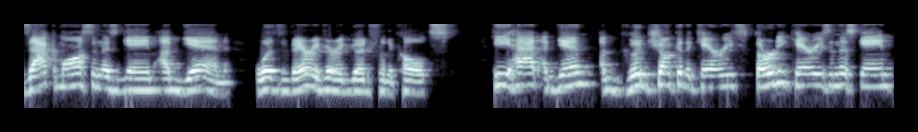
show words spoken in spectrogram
Zack Moss in this game, again, was very, very good for the Colts. He had, again, a good chunk of the carries, 30 carries in this game,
